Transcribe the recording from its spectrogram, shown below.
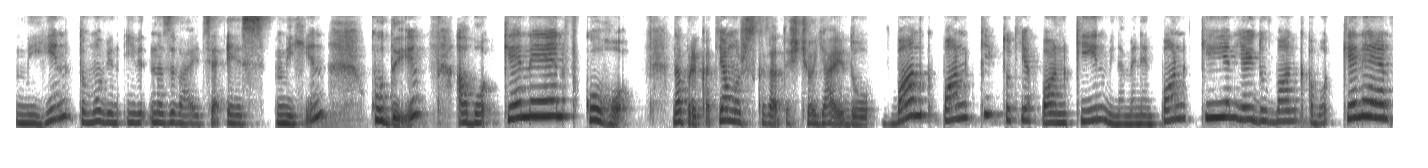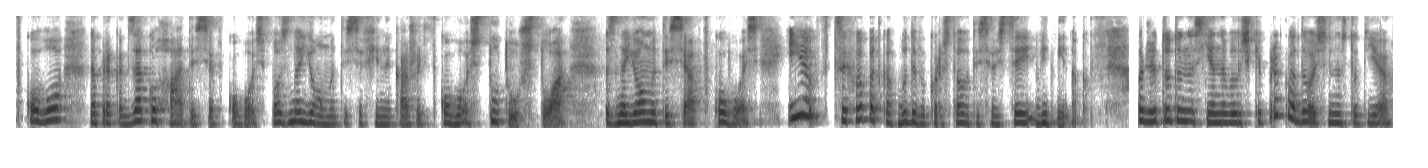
мігін, тому він і називається есміхін, куди або кенен в кого. Наприклад, я можу сказати, що я йду в банк, панкі, тут є панкін, мінаменен панкін, я йду в банк, або кенен в кого, наприклад, закохатися в когось, познайомитися, фіни кажуть, в когось, туту що, знайомитися в когось. І в цих випадках буде використовуватися ось цей відмінок. Отже, тут у нас є невеличкі приклади. Ось у нас тут є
